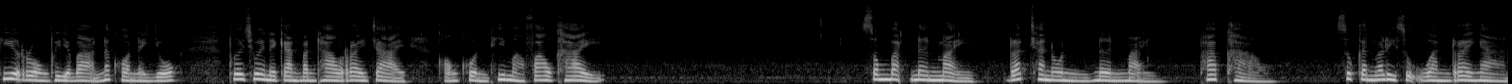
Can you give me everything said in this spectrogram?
ที่โรงพยาบาลนครนายก เพื่อช่วยในการบรรเทารายจ่ายของคนที่มาเฝ้าไข้ สมบัติเนินใหม่ รัชนนเนินใหม่ ภาพข่าว สุกันวลีสุวรรณรายงาน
